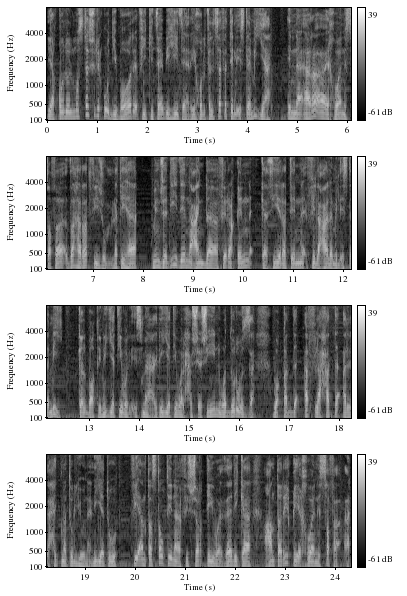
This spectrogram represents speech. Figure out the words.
يقول المستشرق ديبور في كتابه تاريخ الفلسفة الإسلامية إن آراء إخوان الصفاء ظهرت في جملتها من جديد عند فرق كثيرة في العالم الإسلامي كالباطنية والإسماعيلية والحشاشين والدروز. وقد أفلحت الحكمة اليونانية في أن تستوطن في الشرق وذلك عن طريق إخوان الصفاء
